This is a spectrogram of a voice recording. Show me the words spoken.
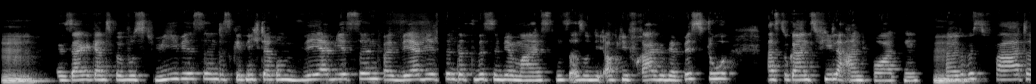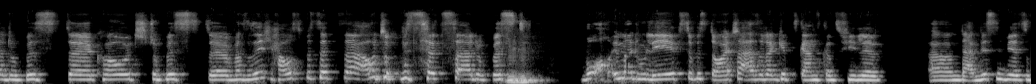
Mhm. Ich sage ganz bewusst, wie wir sind. Es geht nicht darum, wer wir sind, weil wer wir sind, das wissen wir meistens. Also die, auf die Frage, wer bist du, hast du ganz viele Antworten. Mhm. Also du bist Vater, du bist äh, Coach, du bist, äh, was weiß ich, Hausbesitzer, Autobesitzer, du bist, mhm. wo auch immer du lebst, du bist Deutscher. Also da gibt es ganz, ganz viele. Ähm, da wissen wir, so,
